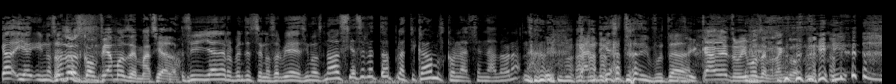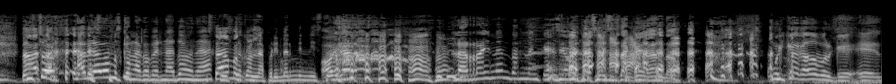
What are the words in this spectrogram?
cada- y, y nosotros... Nosotros confiamos demasiado. Sí, ya de repente se nos olvida y decimos, no, sí, hace rato platicábamos con la senadora, candidata a diputada. Y cada vez subimos el rango. No, Justo está- hablábamos con la gobernadora. Estábamos justo- con la primer ministra. Oigan, ¿la reina en dónde en qué civilización se está quedando? Muy cagado porque, eh,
